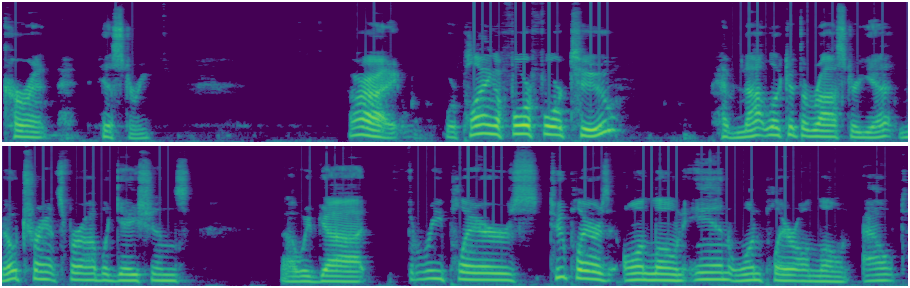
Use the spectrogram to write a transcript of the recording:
current history. All right, we're playing a 4-4-2. Have not looked at the roster yet. No transfer obligations. Uh, we've got three players, two players on loan in, one player on loan out.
